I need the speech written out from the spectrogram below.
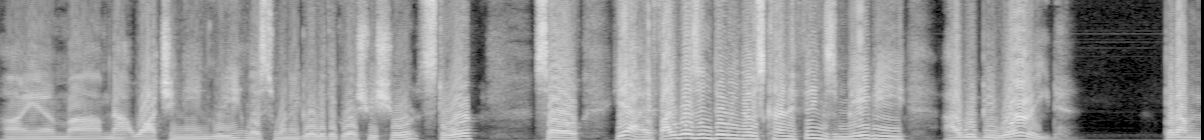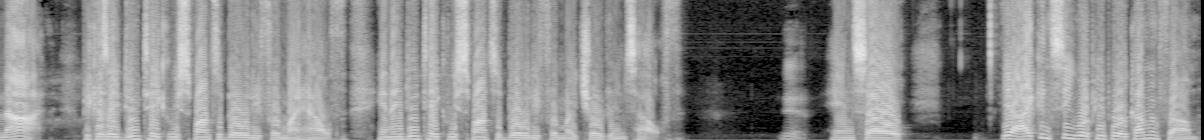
I am um, not watching the ingredient list when I go to the grocery store. So, yeah, if I wasn't doing those kind of things, maybe I would be worried. But I'm not because I do take responsibility for my health and I do take responsibility for my children's health. Yeah. And so, yeah, I can see where people are coming from.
